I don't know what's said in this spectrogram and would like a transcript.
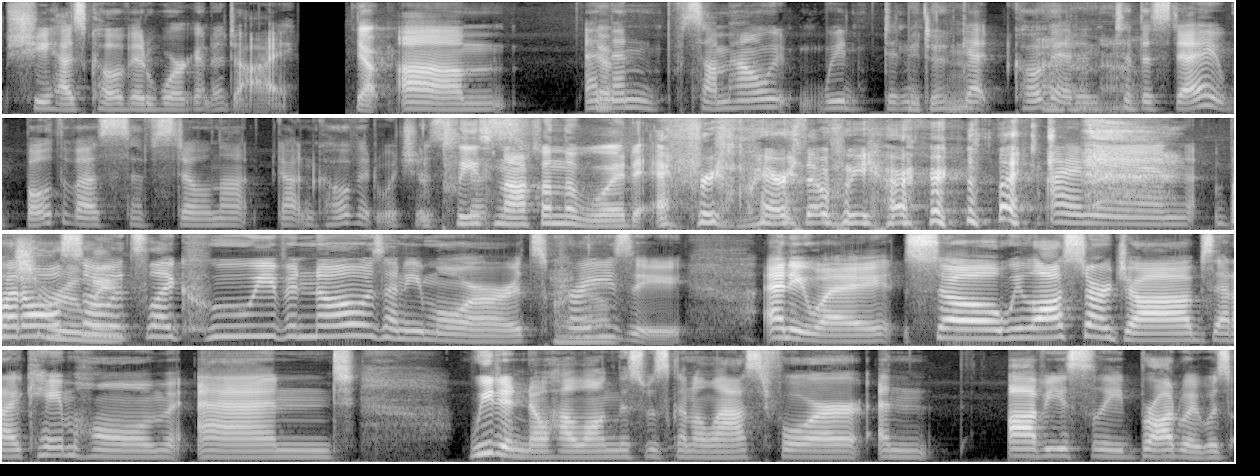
she has covid, we're going to die. Yep. Um and Yep. then somehow we, we, didn't, didn't. get COVID, and to this day, both of us have still not gotten COVID, which is Please just- knock on the wood everywhere that we are. like, I mean, but also it's like who even knows anymore? It's crazy. Anyway, so we lost our jobs and I came home and we didn't know how long this was going to last for. And obviously, Broadway was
